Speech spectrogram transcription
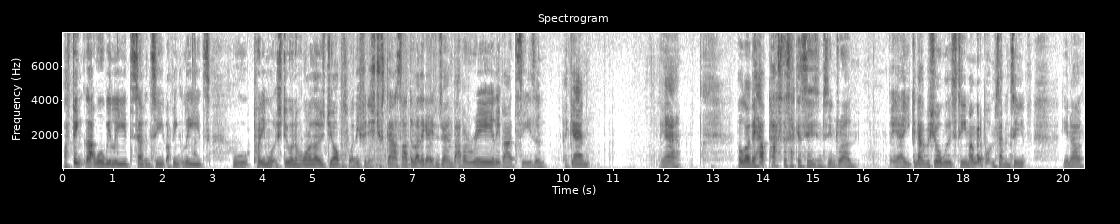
I think that will be Leeds 17th. I think Leeds will pretty much do another one of those jobs where they finish just outside the relegation zone but have a really bad season. Again, yeah. Although they have passed the second season syndrome. But yeah, you can never be sure with this team. I'm going to put them 17th, you know.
